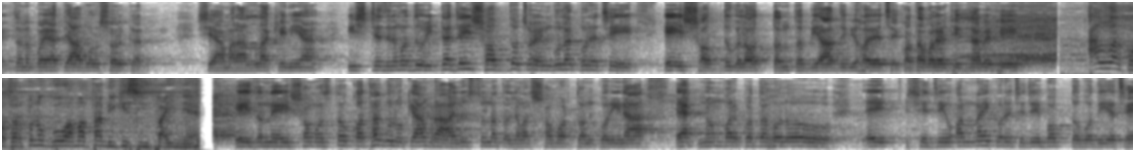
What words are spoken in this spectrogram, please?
একজন বয়াতে আবল সরকার, সে আমার আল্লাহকে নিয়ে স্টেজের মধ্যে ওইটা যেই শব্দ চয়নগুলো করেছে, এই শব্দগুলো অত্যন্ত বিয়াদবি হয়েছে। কথা বলেন ঠিক না বে ঠিক? আল্লাহর কথার কোনো গো আমার আমি কিছুই পাই না এই জন্য এই সমস্ত কথাগুলোকে আমরা আহলুসুন্নাতুল জামাত সমর্থন করি না। এক নম্বর কথা হলো, এই সে যে অন্যায় করেছে, যে বক্তব্য দিয়েছে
